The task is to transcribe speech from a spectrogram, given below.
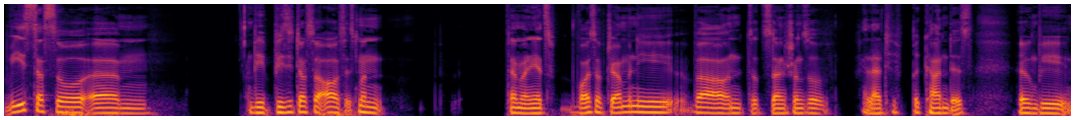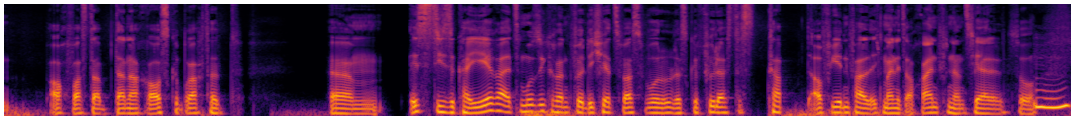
wie ist das so, ähm, wie, wie sieht das so aus? Ist man, wenn man jetzt Voice of Germany war und sozusagen schon so relativ bekannt ist, irgendwie auch was da danach rausgebracht hat, ähm, ist diese Karriere als Musikerin für dich jetzt was, wo du das Gefühl hast, das klappt auf jeden Fall, ich meine jetzt auch rein finanziell so. Mhm.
